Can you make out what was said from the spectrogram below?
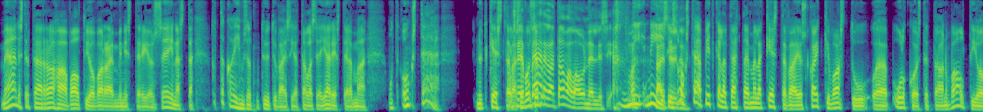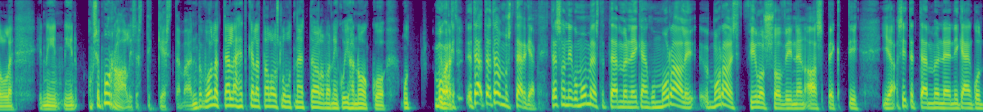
Me äänestetään rahaa valtiovarainministeriön seinästä. Totta kai ihmiset on tyytyväisiä tällaiseen järjestelmään, mutta onko tämä nyt kestävä. Onko se voi, väärällä se... tavalla onnellisia? Niin, niin siis onko tämä pitkällä tähtäimellä kestävää, jos kaikki vastuu ö, ulkoistetaan valtiolle, niin, niin onko se moraalisesti kestävää? Voi olla tällä hetkellä talousluvut näyttää olevan niin kuin ihan ok, mutta Tämä on minusta tärkeää. Tässä on niin kuin mun mielestä tämmöinen ikään kuin moraali, moraalisfilosofinen aspekti ja sitten tämmöinen ikään kuin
